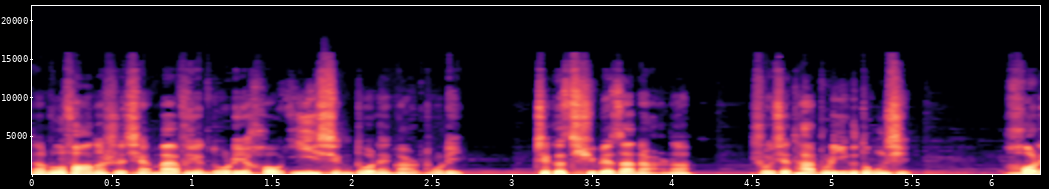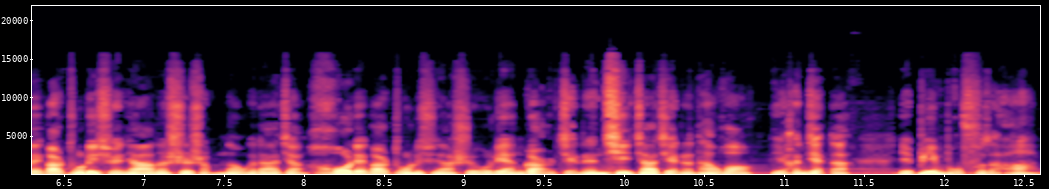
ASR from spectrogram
那陆放呢是前麦弗逊独立，后异形多连杆独立。这个区别在哪儿呢？首先它不是一个东西，后连杆独立悬架呢是什么呢？我跟大家讲，后连杆独立悬架是由连杆减震器加减震弹簧，也很简单，也并不复杂啊。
